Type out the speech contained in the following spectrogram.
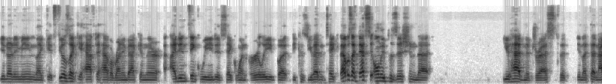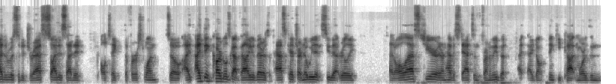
you know what I mean? Like it feels like you have to have a running back in there. I didn't think we needed to take one early, but because you hadn't taken that was like that's the only position that you hadn't addressed that you know, like that neither of us had addressed. So I decided I'll take the first one. So I, I think Cardwell's got value there as a pass catcher. I know we didn't see that really at all last year. I don't have his stats in front of me, but I, I don't think he caught more than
